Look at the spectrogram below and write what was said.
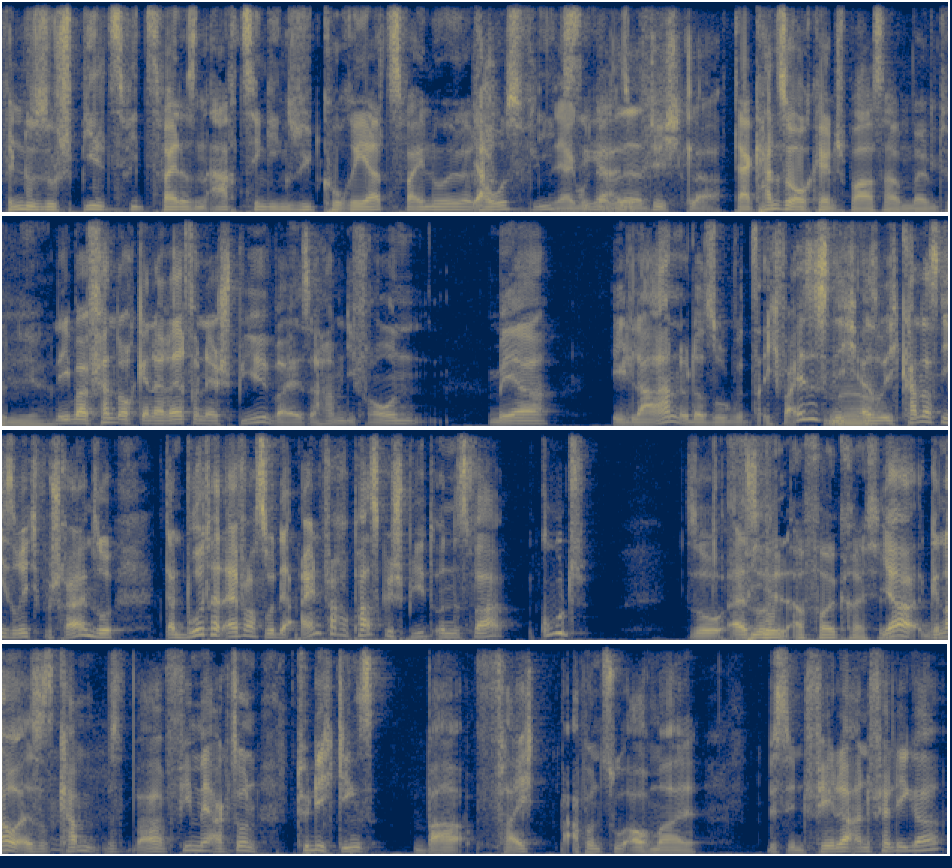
wenn du so spielst wie 2018 gegen Südkorea 2-0 Ja. rausfliegst, Ja, gut, ist also, natürlich klar. da kannst du auch keinen Spaß haben beim Turnier. Nee, aber ich fand auch generell von der Spielweise haben die Frauen mehr Elan oder so gezeigt. Ich weiß es nicht. Ja. Also ich kann das nicht so richtig beschreiben. So, dann wurde halt einfach so der einfache Pass gespielt und es war gut. So, also. Viel erfolgreicher. Ja, genau. Also es kam, es war viel mehr Aktion. Natürlich ging es, war vielleicht ab und zu auch mal ein bisschen fehleranfälliger,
